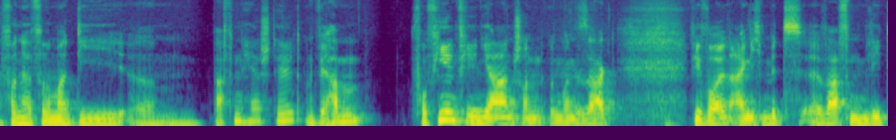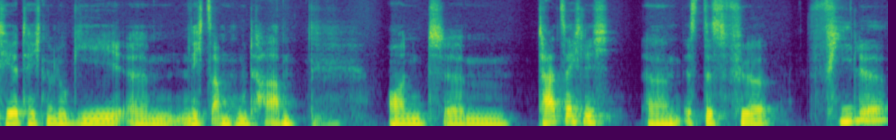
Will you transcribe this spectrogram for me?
von der Firma, die ähm, Waffen herstellt. Und wir haben vor vielen, vielen Jahren schon irgendwann gesagt, wir wollen eigentlich mit äh, Waffen, Militärtechnologie ähm, nichts am Hut haben. Und ähm, tatsächlich ähm, ist es für viele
